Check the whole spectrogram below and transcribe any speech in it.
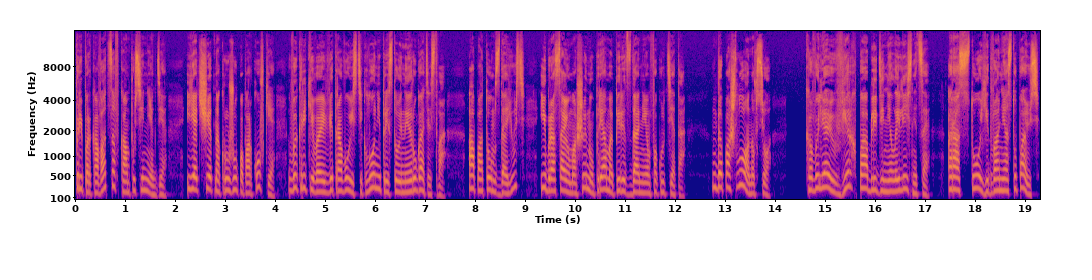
Припарковаться в кампусе негде. Я тщетно кружу по парковке, выкрикивая в ветровое стекло непристойные ругательства – а потом сдаюсь и бросаю машину прямо перед зданием факультета. Да пошло оно все. Ковыляю вверх по обледенелой лестнице, Раз сто едва не оступаюсь,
